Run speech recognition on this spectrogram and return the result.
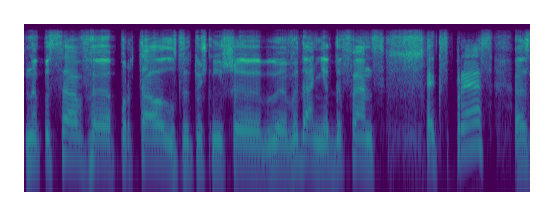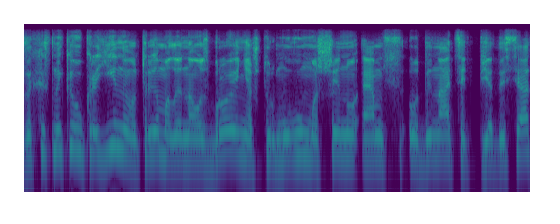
написав е, портал, точніше е, видання Defense Express. Захисники України отримали на озброєння штурмову машину М1150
